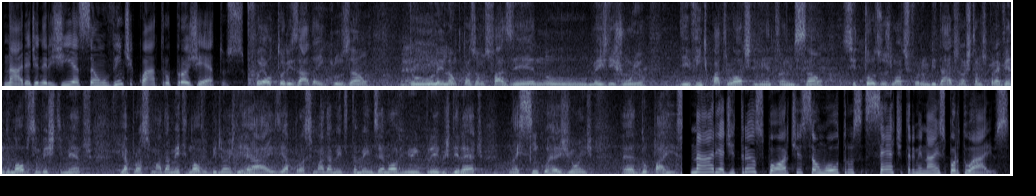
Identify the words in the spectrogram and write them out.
Na área de energia, são 24 projetos. Foi autorizada a inclusão do leilão que nós vamos fazer no mês de junho de 24 lotes de linha de transmissão. Se todos os lotes foram bidados, nós estamos prevendo novos investimentos de aproximadamente 9 bilhões de reais e aproximadamente também 19 mil empregos diretos nas cinco regiões é, do país. Na área de transporte, são outros sete terminais portuários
